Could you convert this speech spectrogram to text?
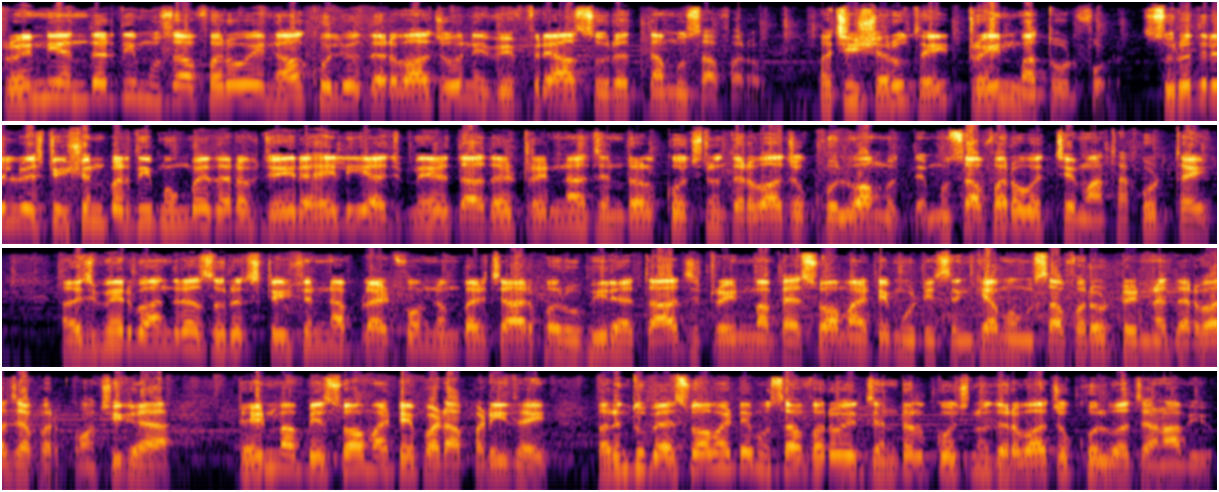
ટ્રેનની અંદરથી મુસાફરોએ ન ખોલ્યો દરવાજો અને વિફર્યા સુરતના મુસાફરો. પછી શરૂ થઈ ટ્રેનમાં તોડફોડ. સુરત રેલવે સ્ટેશન પરથી મુંબઈ તરફ જઈ રહેલી અજમેર દાદર ટ્રેનના જનરલ કોચનો દરવાજો ખોલવા મુદ્દે મુસાફરો વચ્ચે માથાકૂટ થઈ. અજમેર બાંદ્રા સુરત સ્ટેશનના પ્લેટફોર્મ નંબર ચાર પર ઊભી રહેતા જ ટ્રેનમાં બેસવા માટે મોટી સંખ્યામાં મુસાફરો ટ્રેનના દરવાજા પર પહોંચી ગયા. ટ્રેનમાં બેસવા માટે પડાપડી થઈ. પરંતુ બેસવા માટે મુસાફરોએ જનરલ કોચનો દરવાજો ખોલવા જણાવ્યું.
